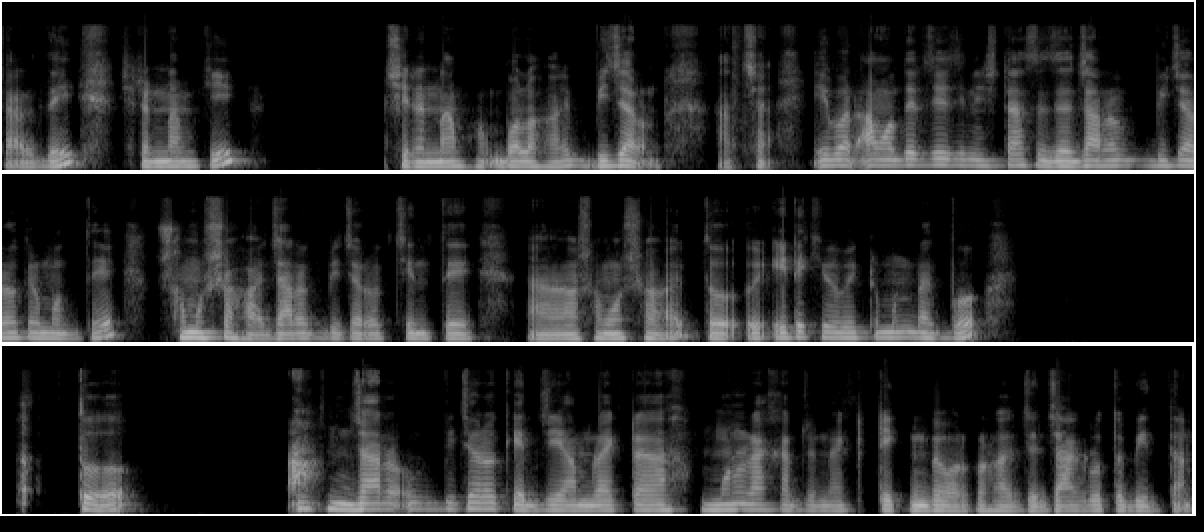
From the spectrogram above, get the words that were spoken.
চার্জ দেই, সেটার নাম কি? সেটার নাম বলা হয় বিজারণ। আচ্ছা এবার আমাদের যে জিনিসটা আছে যে জারক বিজারকের মধ্যে সমস্যা হয় জারক বিজারক চিনতে আহ, সমস্যা হয় তো এটা কীভাবে একটু মনে রাখব? তো আহ, জারক বিজারকের যে আমরা একটা মনে রাখার জন্য একটা টেকনিক ব্যবহার করা হয় যে জাগ্রত বিদ্যান।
